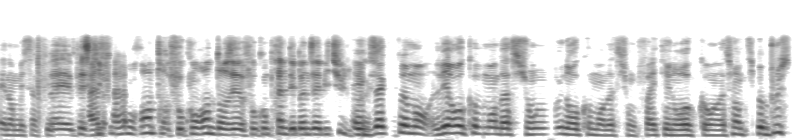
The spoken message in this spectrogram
eh non, mais ça fait Ouais, parce qu'il faut Ah, qu'on rentre, faut qu'on rentre dans, faut qu'on prenne des bonnes habitudes. quoi. Exactement. Les recommandations, une recommandation fight et une recommandation un petit peu plus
